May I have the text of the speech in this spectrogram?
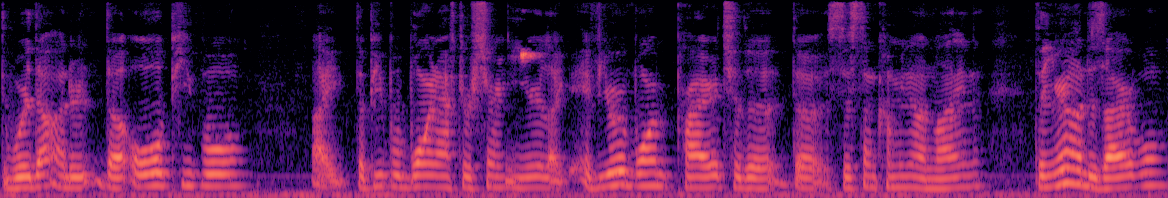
the we're the under the old people, like the people born after a certain year. Like if you were born prior to the the system coming online, then you're undesirable,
